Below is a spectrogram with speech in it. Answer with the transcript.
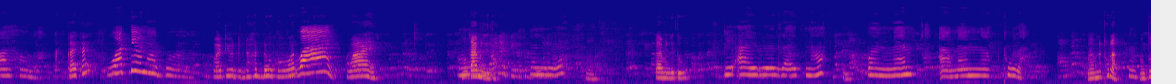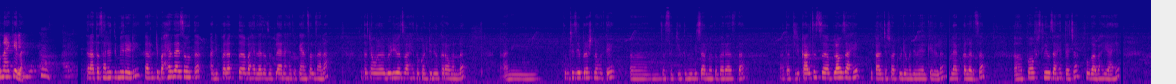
I homework काय काय? What you not do what you do not do homework why why मग काय म्हणली तू? म्हणले हं. काय म्हणली तू? की आय विल राईट ना पण मॅम मॅम ठुला मॅमने ठुला? मग तू नाही केला? हं. तर आता झाली होती मी रेडी कारण की बाहेर जायचं होतं आणि परत बाहेर जायचा जो प्लॅन आहे तो कॅन्सल झाला. सो त्याच्यामुळे व्हिडिओ जो आहे तो कंटिन्यू करावा म्हणलं. आणि तुमचे जे प्रश्न होते जसं की तुम्ही विचारलं होतं बऱ्याचदा आता तिची कालचंच ब्लाऊज आहे मी कालच्या शॉर्ट व्हिडिओमध्ये वेअर केलेलं ब्लॅक कलरचं पफ स्लीव्ज आहेत त्याच्या फुगाबाही आहे.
